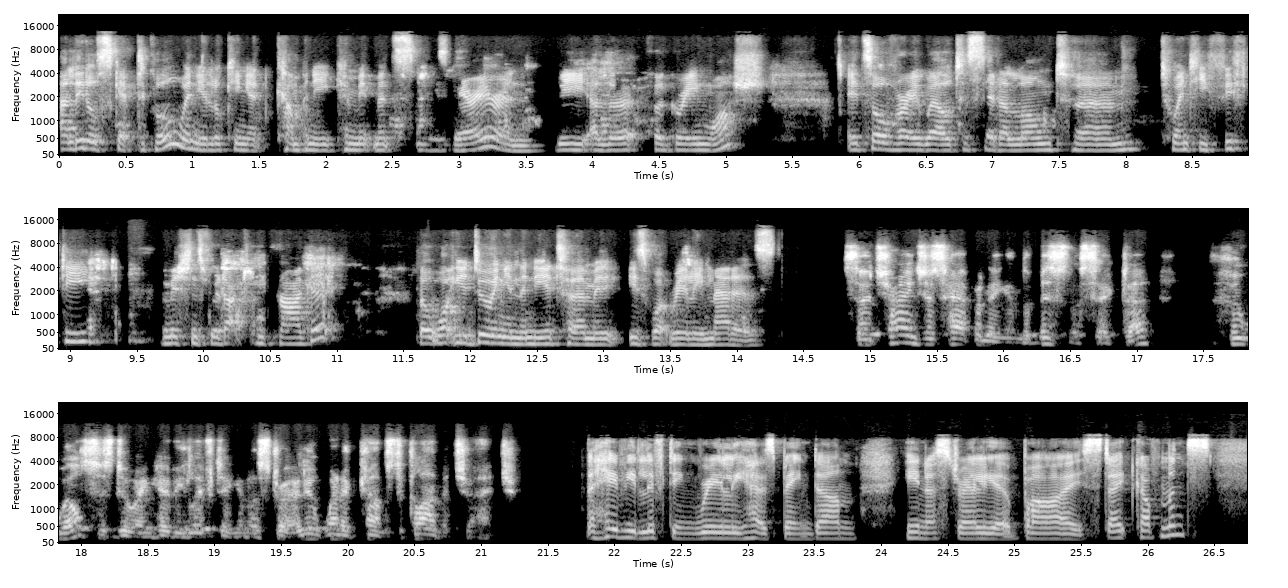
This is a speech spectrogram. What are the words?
a little skeptical when you're looking at company commitments in this area and be alert for greenwash. It's all very well to set a long term 2050 emissions reduction target, but what you're doing in the near term is what really matters. So, change is happening in the business sector. Who else is doing heavy lifting in Australia when it comes to climate change? the heavy lifting really has been done in Australia by state governments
